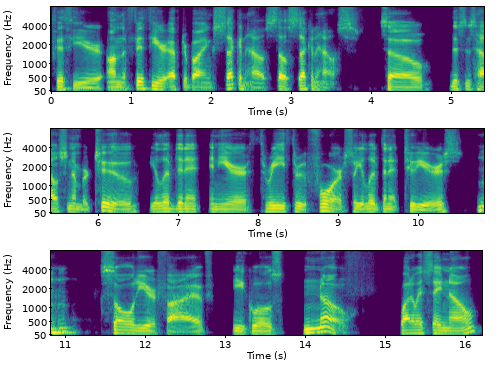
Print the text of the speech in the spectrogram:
fifth year, on the fifth year after buying second house, sell second house. So this is house number two. You lived in it in year three through four. So you lived in it two years. Mm-hmm. Sold year five equals no. Why do I say no?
